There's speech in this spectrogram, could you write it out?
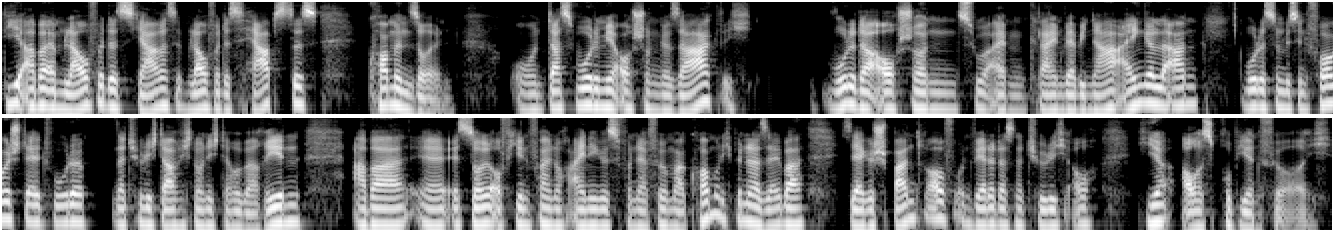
die aber im Laufe des Jahres, im Laufe des Herbstes kommen sollen. Und das wurde mir auch schon gesagt. Ich wurde da auch schon zu einem kleinen Webinar eingeladen, wo das ein bisschen vorgestellt wurde. Natürlich darf ich noch nicht darüber reden, aber äh, es soll auf jeden Fall noch einiges von der Firma kommen und ich bin da selber sehr gespannt drauf und werde das natürlich auch hier ausprobieren für euch.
